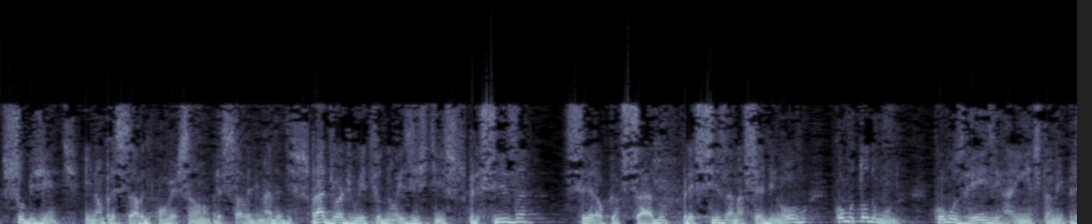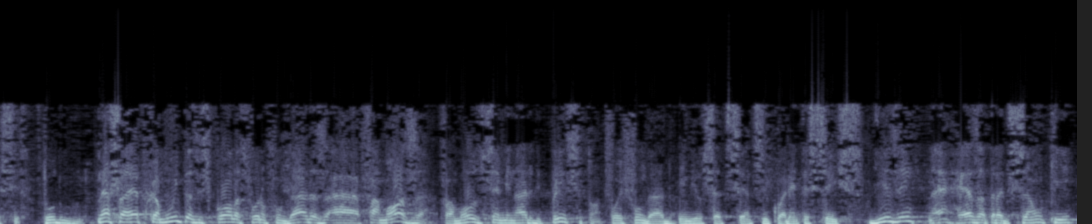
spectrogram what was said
subgente e não precisava de conversão, não precisava de nada disso. Para George Whitfield não existe isso. Precisa ser alcançado, precisa nascer de novo, como todo mundo como os reis e rainhas também precisam. Todo mundo. Nessa época, muitas escolas foram fundadas. A famosa, famoso seminário de Princeton foi fundado em 1746. Dizem, né, reza a tradição que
